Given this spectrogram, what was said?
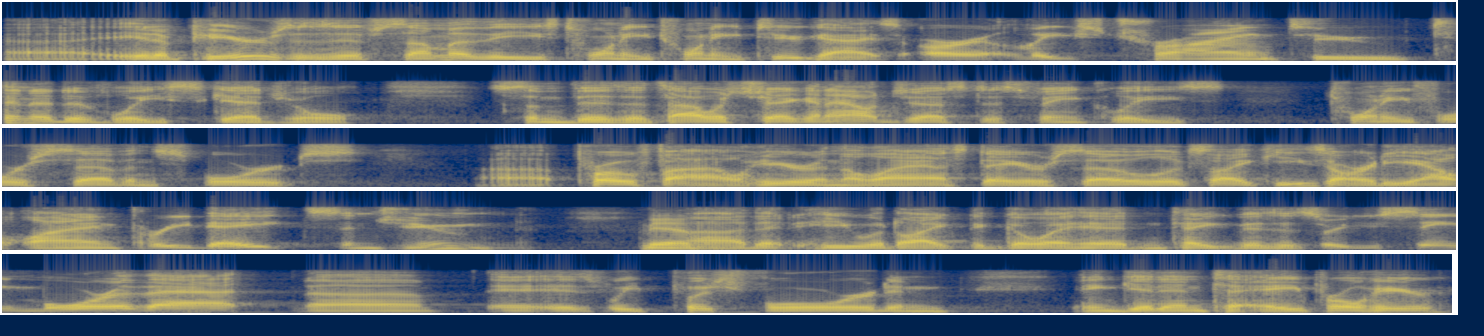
uh, it appears as if some of these 2022 guys are at least trying to tentatively schedule some visits. I was checking out Justice Finkley's 24 7 sports uh, profile here in the last day or so. Looks like he's already outlined three dates in June yeah. uh, that he would like to go ahead and take visits. Are you seeing more of that uh, as we push forward and, and get into April here?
